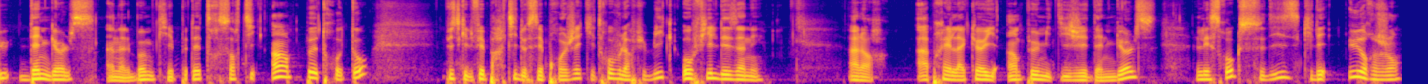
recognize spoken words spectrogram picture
Issu d'Engels, un album qui est peut-être sorti un peu trop tôt, puisqu'il fait partie de ces projets qui trouvent leur public au fil des années. Alors, après l'accueil un peu mitigé d'Engels, les Strokes se disent qu'il est urgent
